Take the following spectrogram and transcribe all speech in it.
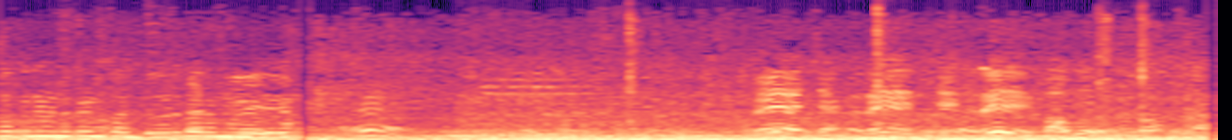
దూరం దూరంగా ఉంటే మందే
